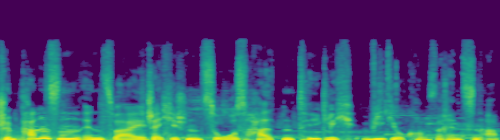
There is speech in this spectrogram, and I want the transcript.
Schimpansen in zwei tschechischen Zoos halten täglich Videokonferenzen ab.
